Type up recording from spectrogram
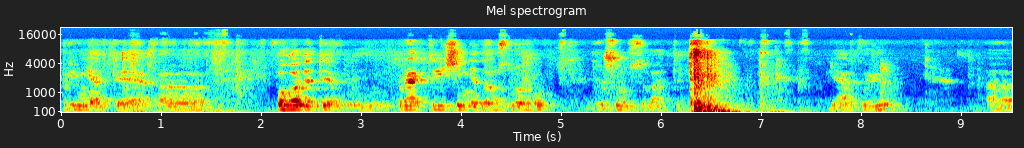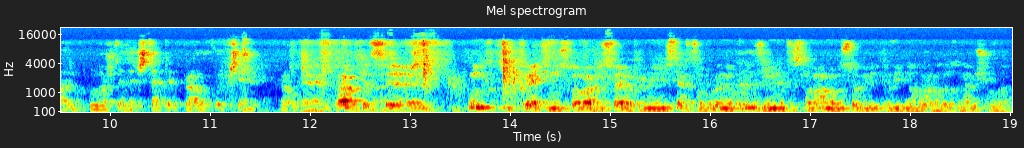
прийняти, е, погодити проект рішення за основу. Прошу голосувати. Дякую. А, можете зачитати правку чи правку? Е, Правка це в пункті третьому слова до сфери Міністерства оборони України замінити словами в особі відповідного органу виконавчої влади.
